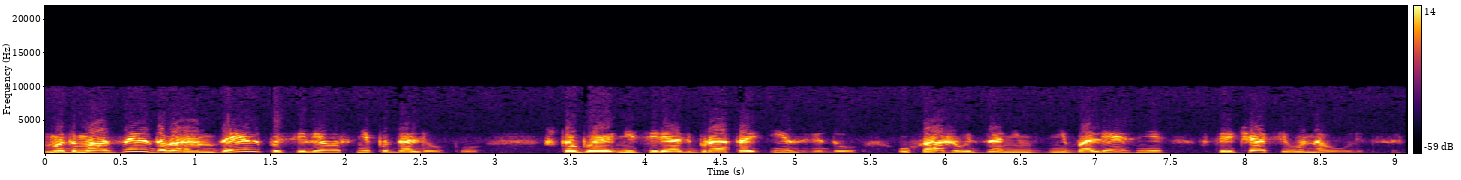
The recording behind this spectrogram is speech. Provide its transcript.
Мадемуазель де Варандель поселилась неподалеку, чтобы не терять брата из виду, ухаживать за ним в дни болезни, встречать его на улице.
